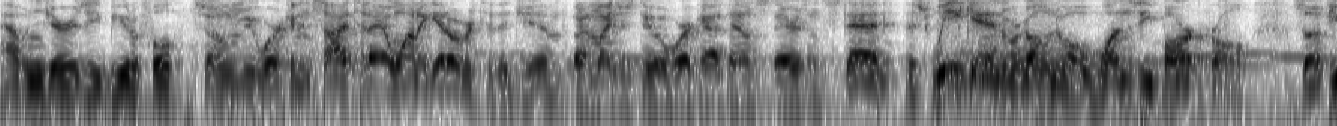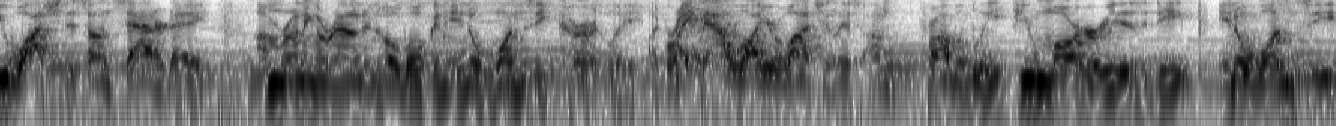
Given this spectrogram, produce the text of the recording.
out in Jersey. Beautiful. So I'm gonna be working inside today. I want to get over to the gym, but I might just do a workout downstairs instead. This weekend, we're going to a onesie bar crawl. So if you watch this on Saturday, I'm running around in Hoboken in a onesie currently. Like right now, while you're watching this, I'm probably a few margaritas deep in a onesie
